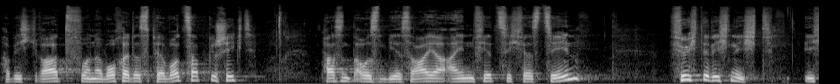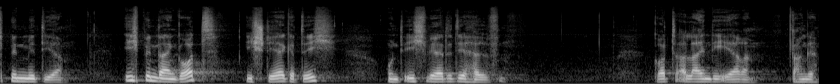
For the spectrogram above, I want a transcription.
habe ich gerade vor einer Woche das per WhatsApp geschickt, passend aus dem Jesaja 41, Vers 10. Fürchte dich nicht, ich bin mit dir. Ich bin dein Gott, ich stärke dich und ich werde dir helfen. Gott allein die Ehre. Danke.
